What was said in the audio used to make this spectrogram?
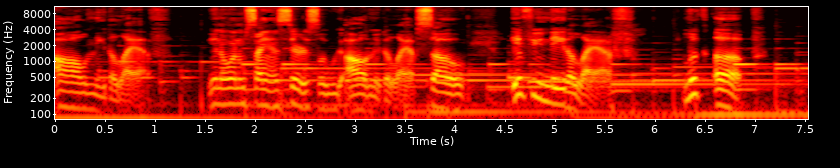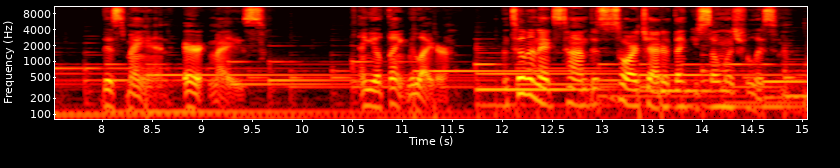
all need a laugh. You know what I'm saying? Seriously, we all need a laugh. So if you need a laugh, look up this man, Eric Mays, and you'll thank me later. Until the next time, this is Hard Chatter. Thank you so much for listening.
